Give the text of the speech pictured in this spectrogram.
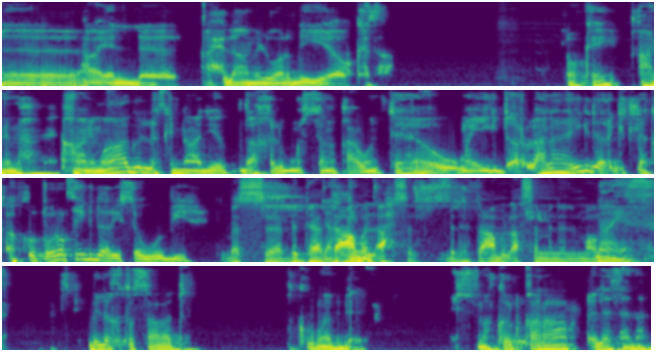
آه، هاي الأحلام الوردية أو كذا. أوكي. أنا ما أنا ما أقول لك النادي داخل بمستنقع وانتهى وما يقدر. لا لا يقدر. قلت لك أكو طرق يقدر يسوي بيها بس بدها تعامل أحسن. بدها تعامل أحسن من الماضي. نايف بالاقتصاد أكو مبدأ اسمه كل قرار له ثمن.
